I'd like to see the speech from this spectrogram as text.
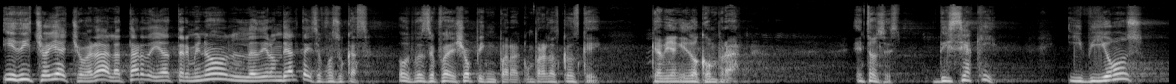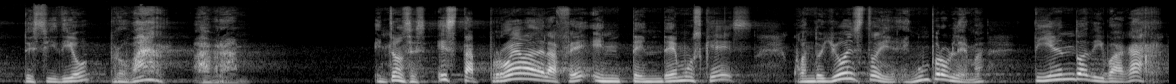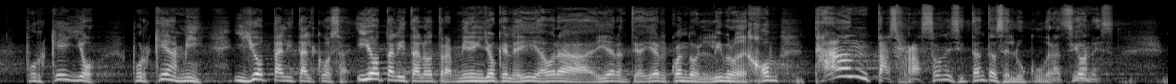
Y dicho y hecho, ¿verdad? la tarde ya terminó, le dieron de alta y se fue a su casa. O después se fue de shopping para comprar las cosas que, que habían ido a comprar. Entonces, dice aquí, y Dios decidió probar a Abraham. Entonces, esta prueba de la fe entendemos qué es. Cuando yo estoy en un problema, tiendo a divagar. ¿Por qué yo? ¿Por qué a mí? Y yo tal y tal cosa, y yo tal y tal otra. Miren, yo que leí ahora, ayer, anteayer, cuando el libro de Job, tantas razones y tantas elucubraciones.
